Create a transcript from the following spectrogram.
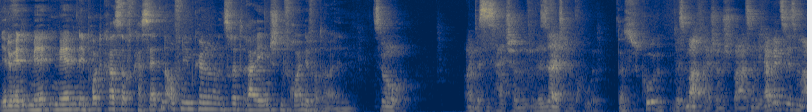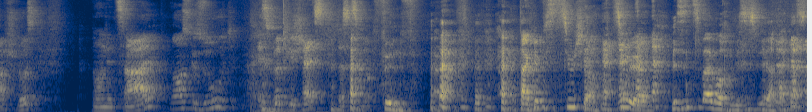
ja, du hätt, wir, hätten, wir hätten den Podcast auf Kassetten aufnehmen können und unsere drei engsten Freunde verteilen. So. Und das ist halt schon, das ist halt schon cool. Das ist cool. Das macht halt schon Spaß. Und ich habe jetzt hier zum Abschluss noch eine Zahl rausgesucht. Es wird geschätzt, dass. Fünf. Danke fürs Zuschauen, Zuhören. Bis in zwei Wochen, bis es wieder heißt.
